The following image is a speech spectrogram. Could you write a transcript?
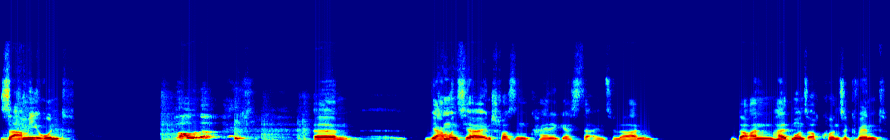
Sami und? Paula? Ähm, wir haben uns ja entschlossen, keine Gäste einzuladen. Daran halten wir uns auch konsequent.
